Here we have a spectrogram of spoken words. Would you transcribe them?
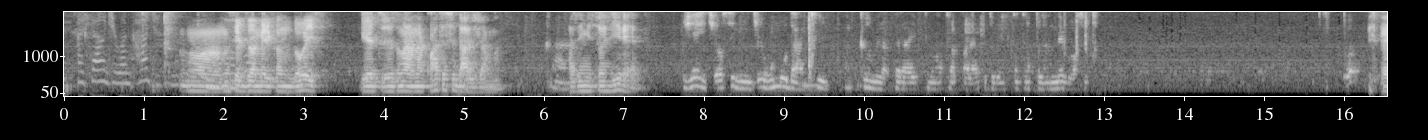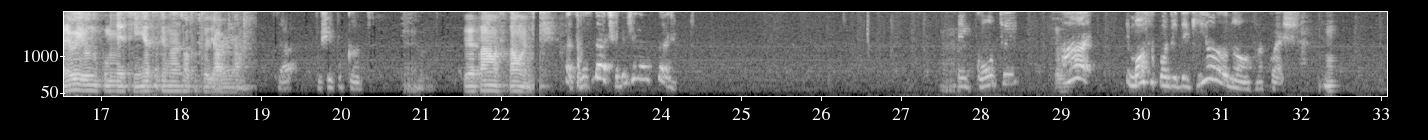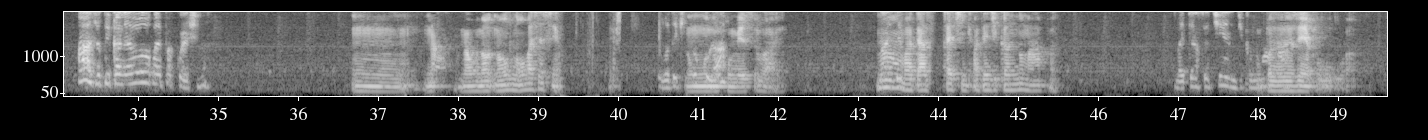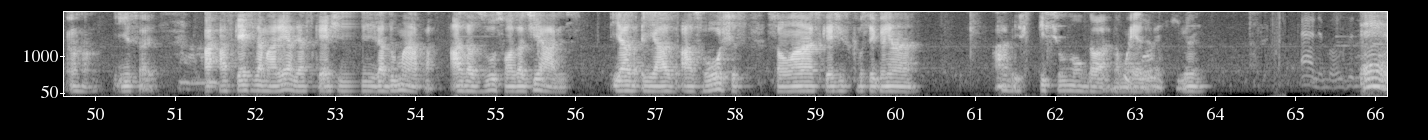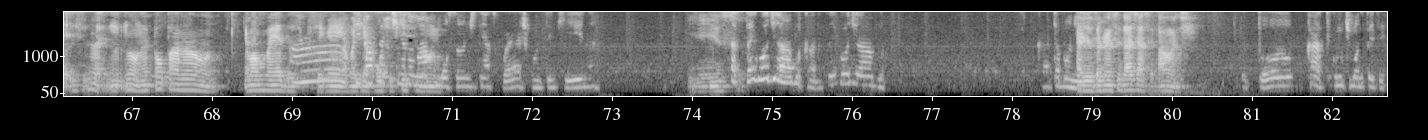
no, no servidor americano 2, eu já tô na, na quarta cidade já, mano. Cara, Fazem missão direto. Gente, é o seguinte, eu vou mudar aqui a câmera. Peraí, pra não atrapalhar, porque eu tô vendo que tá atrapalhando o negócio aqui. Espera eu, no comecinho, já tô terminando já o tutorial já. Já puxei pro canto. Você já tá, você tá onde? É, tô na cidade, acabei de chegar na cidade. Encontre. Ah, mostra pra onde eu tenho que ir ou não na quest? Hum. Ah, se eu clicar nela, ela vai pra quest, né? Hum, não, não, não, não, vai ser sempre. Eu vou ter que No, no procurar. começo vai. Mas Não, depois- vai ter a setinha que vai ter indicando no mapa. Vai ter uma setinha de como Por exemplo, aham, isso aí. A- As caches amarelas é as caches já do mapa. As azuis são as diárias. E as, e as, as roxas são as caches que você ganha. Ah, esqueci o nome da, da moeda, velho. Que ganha. É, isso não é, não, não é poupar, não. É uma moeda que você ganha, Ah, moedinha uma roxa, esqueci o nome. mostrando onde tem as quests, onde tem que ir, né? É, Isso. tá igual Diablo, cara. Tá igual Diablo. Cara, tá bonito. Aí eu tô aqui na cidade já, você tá onde? Eu tô. Cara, como te manda PT.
